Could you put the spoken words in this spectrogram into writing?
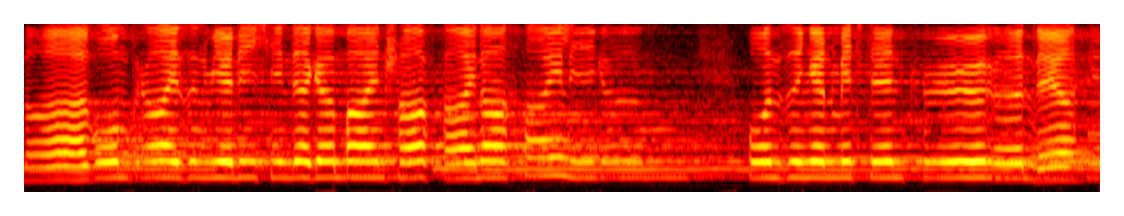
Darum preisen wir dich in der Gemeinschaft deiner Heiligen und singen mit den Chören der Engel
